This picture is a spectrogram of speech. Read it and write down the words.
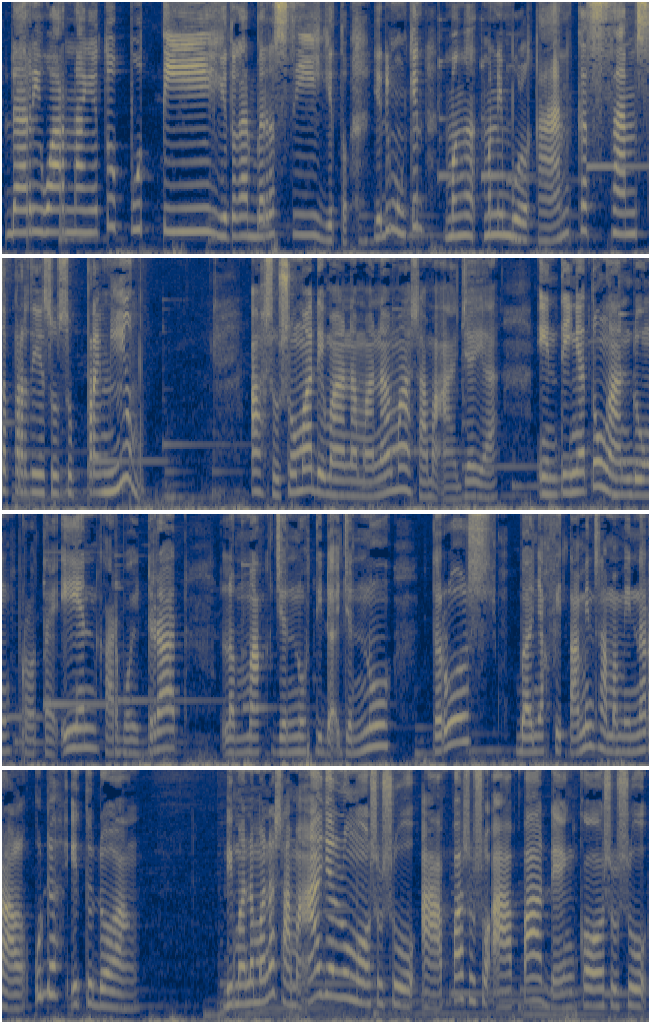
dari warnanya tuh putih gitu kan bersih gitu jadi mungkin menimbulkan kesan seperti susu premium ah susu mah di mana-mana mah sama aja ya. Intinya tuh ngandung protein, karbohidrat, lemak jenuh tidak jenuh, terus banyak vitamin sama mineral. Udah itu doang. Di mana-mana sama aja lu mau susu apa, susu apa, dengko, susu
